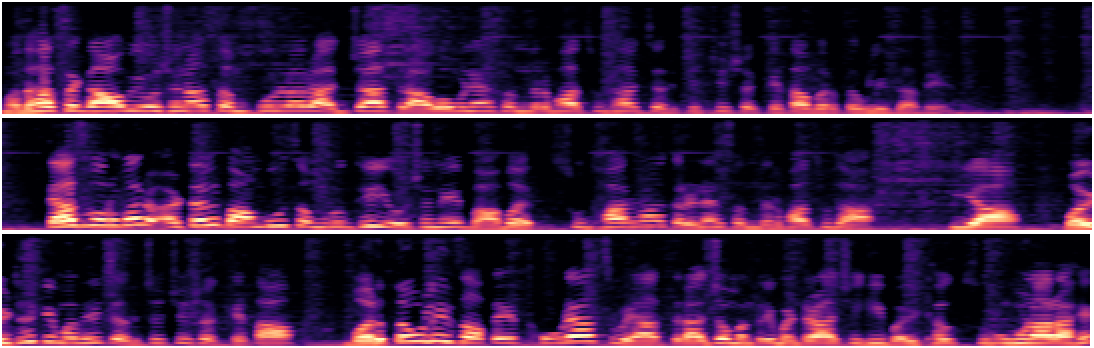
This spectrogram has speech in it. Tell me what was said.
मधाचं गाव योजना संपूर्ण राज्यात राबवण्यासंदर्भात सुद्धा चर्चेची शक्यता वर्तवली जाते. त्याचबरोबर अटल बांबू समृद्धी योजनेबाबत सुधारणा करण्यासंदर्भात सुद्धा या बैठकीमध्ये चर्चेची शक्यता वर्तवली जाते. थोड्याच वेळात राज्य मंत्रिमंडळाची ही बैठक सुरू होणार आहे.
